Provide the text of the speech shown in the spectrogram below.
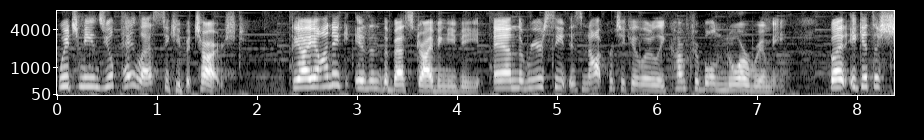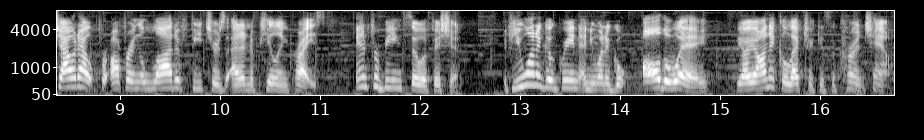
which means you'll pay less to keep it charged. The Ioniq isn't the best driving EV, and the rear seat is not particularly comfortable nor roomy, but it gets a shout out for offering a lot of features at an appealing price and for being so efficient. If you want to go green and you want to go all the way, the Ioniq Electric is the current champ.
